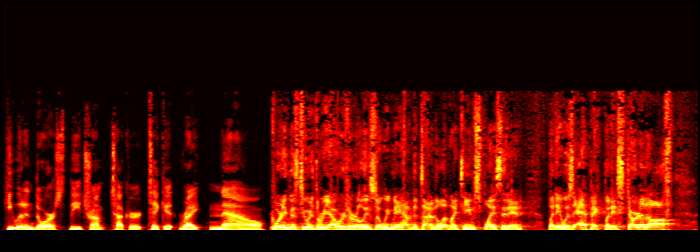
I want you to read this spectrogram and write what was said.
he would endorse the Trump Tucker ticket right now. Recording this two or three hours early, so we may have the time to let my team splice it in. But it was epic. But it started off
